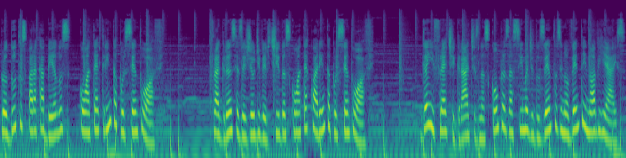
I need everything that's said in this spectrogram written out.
Produtos para cabelos, com até 30% off. Fragrâncias Egeu divertidas com até 40% off. Ganhe frete grátis nas compras acima de 299 reais.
